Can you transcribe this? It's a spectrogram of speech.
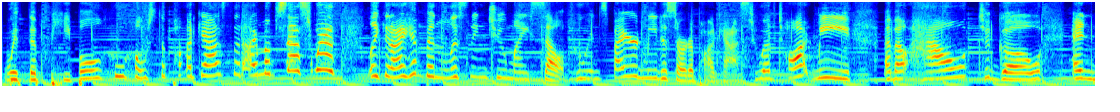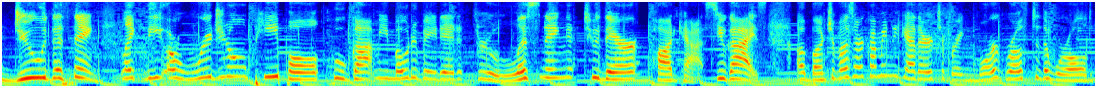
with the people who host the podcast that I'm obsessed with, like that I have been listening to myself, who inspired me to start a podcast, who have taught me about how to go and do the thing, like the original people who got me motivated through listening to their podcasts. You guys, a bunch of us are coming together to bring more more growth to the world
